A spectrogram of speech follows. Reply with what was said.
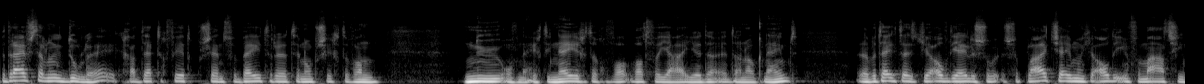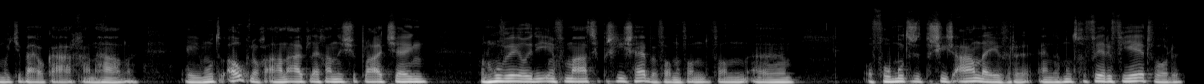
bedrijven stellen nu doelen. Hè? Ik ga 30, 40 procent verbeteren ten opzichte van nu of 1990 of wat, voor jaar je dan ook neemt. Dat betekent dat je over die hele supply chain moet je al die informatie moet je bij elkaar gaan halen. En je moet ook nog aan uitleggen aan die supply chain van hoe wil je die informatie precies hebben. Van, van, van of hoe moeten ze het precies aanleveren? En dat moet geverifieerd worden.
